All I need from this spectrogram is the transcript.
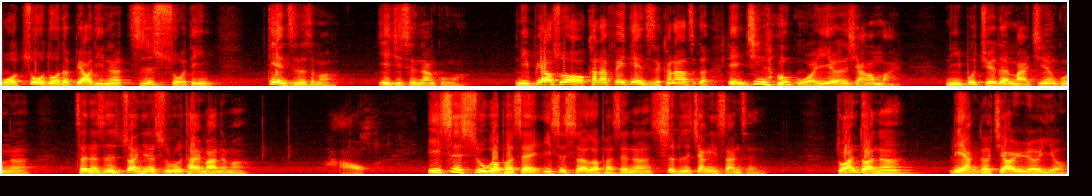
我做多的标的呢，只锁定电子的什么业绩成长股嘛？你不要说哦，看到非电子，看到这个连金融股也有人想要买，你不觉得买金融股呢，真的是赚钱的速度太慢了吗？好，一次十五个 percent，一次十二个 percent 呢，是不是将近三成？短短呢两个交易日而已哦。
